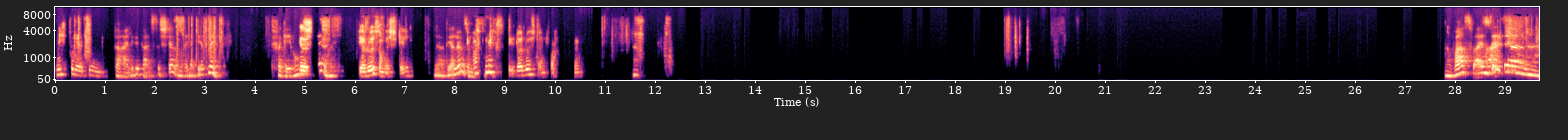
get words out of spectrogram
Nicht zu reagieren. Der Heilige Geist ist still und reagiert nicht. Die Vergebung Ja. ist still. Die Erlösung ist still. Ja, die Die Erlösung. ist macht nichts. Die erlöst einfach. Was für ein Segen.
